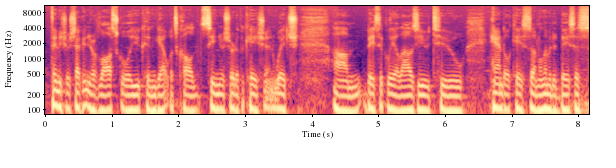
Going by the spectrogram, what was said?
finish your second year of law school, you can get what's called senior certification, which um, basically allows you to handle cases on a limited basis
